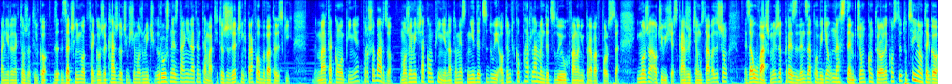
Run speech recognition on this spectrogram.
Panie redaktorze, tylko zacznijmy od tego, że każdy oczywiście może mieć różne zdanie na ten temat. I to, że Rzecznik Praw Obywatelskich ma taką opinię, proszę bardzo, może mieć taką opinię, natomiast nie decyduje o tym, tylko parlament decyduje o uchwalaniu prawa w Polsce. I można oczywiście skarżyć tę ustawę. Zresztą zauważmy, że prezydent zapowiedział następczą kontrolę konstytucyjną tego,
